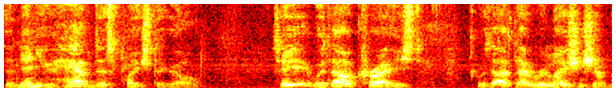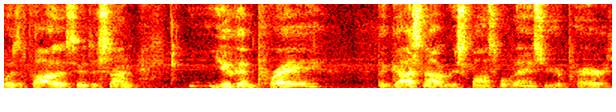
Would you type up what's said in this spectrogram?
And then you have this place to go. See, without Christ, without that relationship with the Father through the Son, you can pray, but God's not responsible to answer your prayers.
